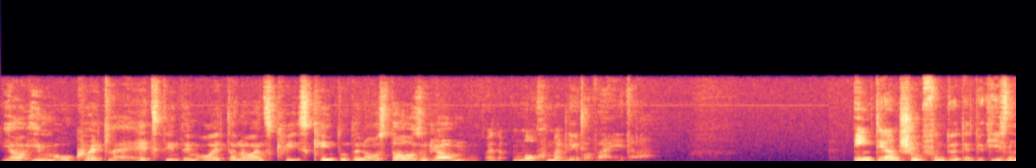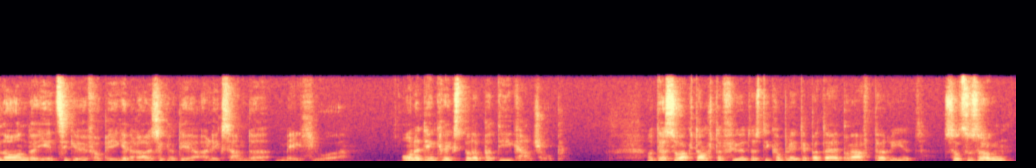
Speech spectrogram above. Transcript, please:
Ja, ich mag halt Leute, die in dem Alter noch ans Christkind und den Osterhasen glauben. Alter, machen wir lieber weiter. Intern schupfen durch den türkisen Laden der jetzige ÖVP-Generalsekretär Alexander Melchior. Ohne den kriegst du bei der Partie keinen Job. Und der sorgt auch dafür, dass die komplette Partei brav pariert. Sozusagen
